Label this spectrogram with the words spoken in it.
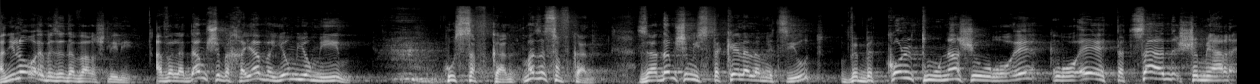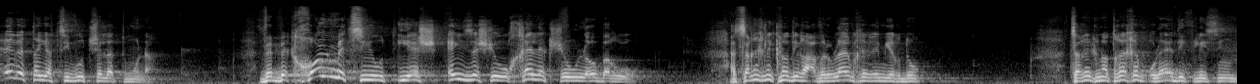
אני לא רואה בזה דבר שלילי, אבל אדם שבחייו היומיומיים הוא ספקן, מה זה ספקן? זה אדם שמסתכל על המציאות, ובכל תמונה שהוא רואה, הוא רואה את הצד שמערער את היציבות של התמונה. ובכל מציאות יש איזשהו חלק שהוא לא ברור. אז צריך לקנות דירה, אבל אולי המחירים ירדו. צריך לקנות רכב, אולי עדיף ליסינג.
